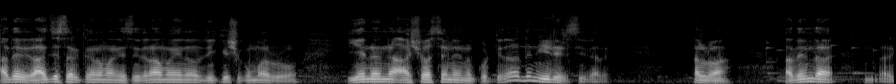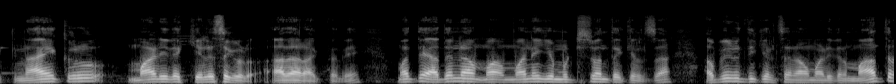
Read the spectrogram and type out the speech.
ಆದರೆ ರಾಜ್ಯ ಸರ್ಕಾರ ಮಾನ್ಯ ಸಿದ್ದರಾಮಯ್ಯನವರು, ಡಿ. ಕೆ. ಶಿವಕುಮಾರರು ಏನನ್ನು ಆಶ್ವಾಸನೆಯನ್ನು ಕೊಟ್ಟಿದ್ದಾರೆ, ಅದನ್ನು ಈಡೇರಿಸಿದ್ದಾರೆ. ಅಲ್ವಾ? ಅದರಿಂದ ನಾಯಕರು ಮಾಡಿದ ಕೆಲಸಗಳು ಆಧಾರ ಆಗ್ತದೆ. ಮತ್ತು ಅದನ್ನು ಮನೆಗೆ ಮುಟ್ಟಿಸುವಂಥ ಕೆಲಸ ಅಭಿವೃದ್ಧಿ ಕೆಲಸ ನಾವು ಮಾಡಿದರೆ ಮಾತ್ರ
